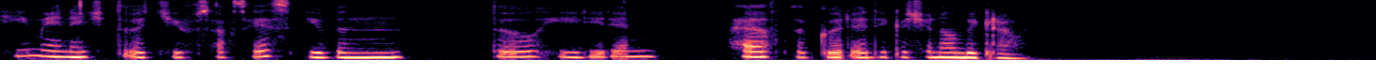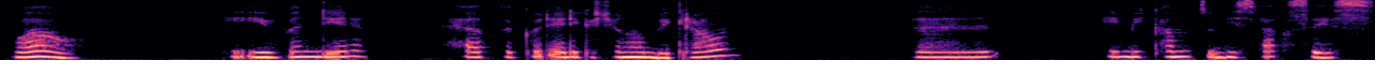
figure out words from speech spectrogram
He managed to achieve success even though he didn't have a good educational background. Wow, he even didn't have a good educational background, became to be success.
